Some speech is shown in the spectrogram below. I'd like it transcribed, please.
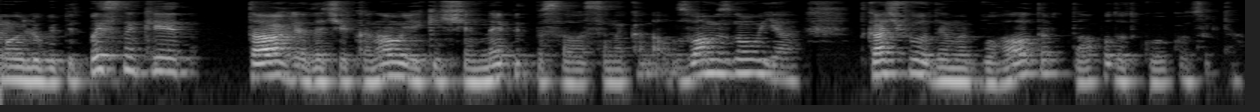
мої любі підписники та глядачі каналу, які ще не підписалися на канал. З вами знову я, Ткач Володимир, бухгалтер та податковий консультант.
